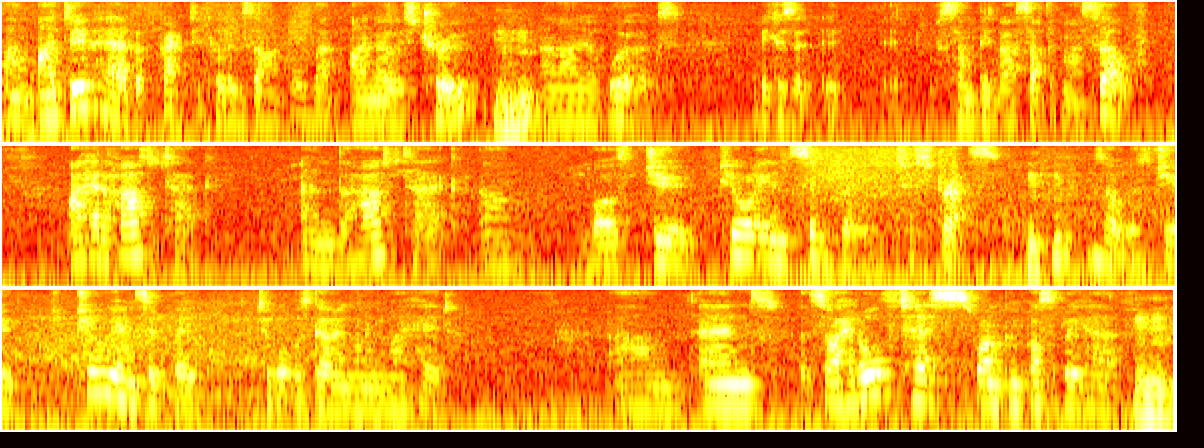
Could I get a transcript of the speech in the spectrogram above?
Um, I do have a practical example that I know is true Mm-hmm. and I know works because it, it, it was something I suffered myself. I had a heart attack, and the heart attack um, was due purely and simply to stress. Mm-hmm. So it was due purely and simply to what was going on in my head. Um, and so I had all the tests one can possibly have, Mm-hmm.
